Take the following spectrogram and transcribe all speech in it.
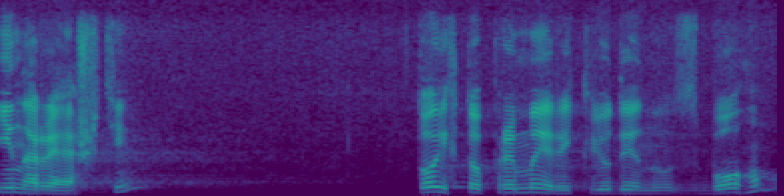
І нарешті, той, хто примирить людину з Богом,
